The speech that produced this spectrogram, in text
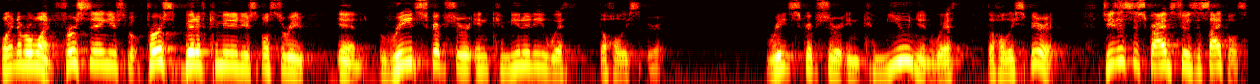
Point number one: first thing you're first bit of community you're supposed to read in read scripture in community with the Holy Spirit. Read scripture in communion with the Holy Spirit. Jesus describes to his disciples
